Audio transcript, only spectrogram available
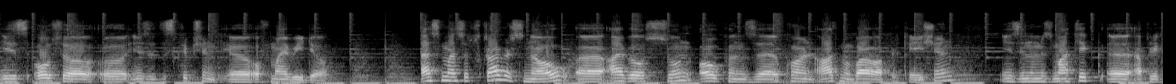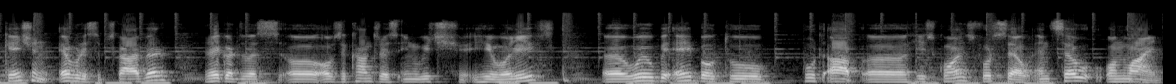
is also in the description of my video. As my subscribers know, uh, I will soon open the CoinAsk mobile application. In the numismatic uh, application, every subscriber, regardless uh, of the countries in which he lives, uh, will be able to put up uh, his coins for sale and sell online.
